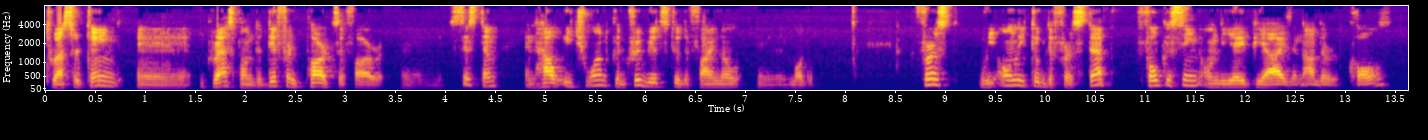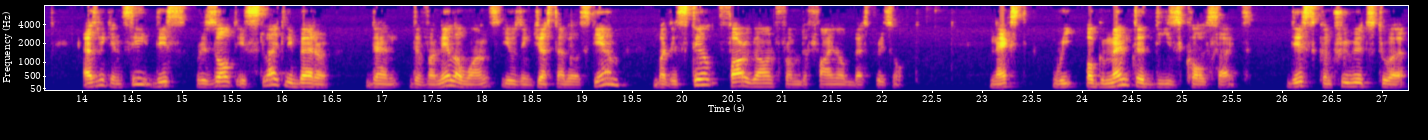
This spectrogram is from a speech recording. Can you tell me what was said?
to ascertain a uh, grasp on the different parts of our system and how each one contributes to the final model. First, we only took the first step, focusing on the APIs and other calls. As we can see, this result is slightly better than the vanilla ones using just LSTM, but it's still far gone from the final best result. Next, we augmented these call sites. This contributes to a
